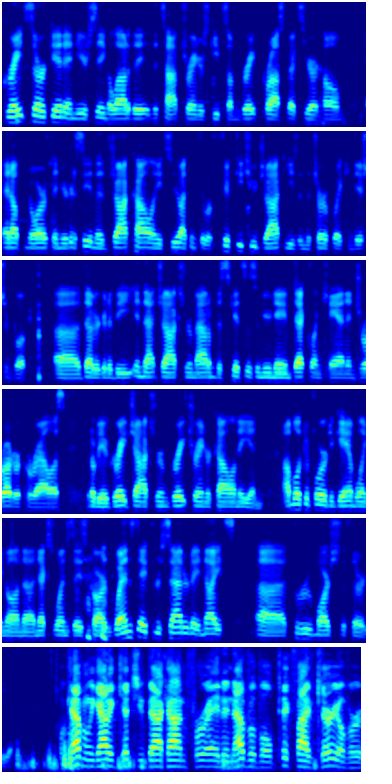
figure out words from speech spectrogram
great circuit, and you're seeing a lot of the, the top trainers keep some great prospects here at home and up north. And you're going to see in the jock colony too. I think there were 52 jockeys in the Turfway condition book uh, that are going to be in that jocks room. Adam Beschizza is a new name. Declan Cannon, Gerardo Corrales. It'll be a great jocks room, great trainer colony, and I'm looking forward to gambling on uh, next Wednesday's card, Wednesday through Saturday nights uh, through March the 30th. Well, Kevin, we got to get you back on for an inevitable pick five carryover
